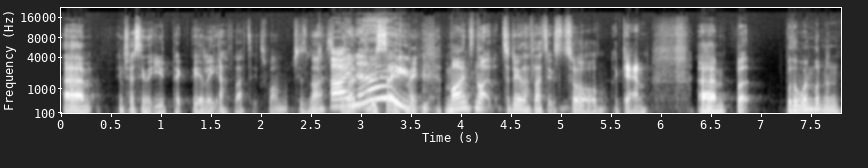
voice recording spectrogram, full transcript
Um, interesting that you'd picked the elite athletics one, which is nice. I that- You saved know. me. Mine's not to do with athletics at all. Again, um, but with the Wimbledon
